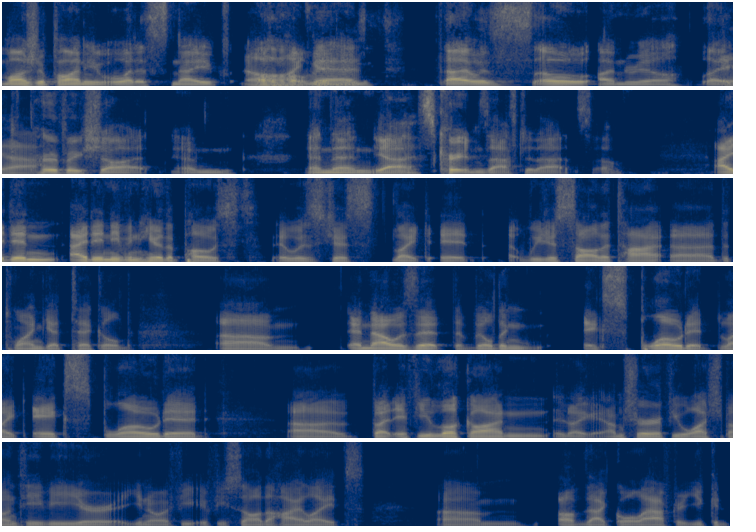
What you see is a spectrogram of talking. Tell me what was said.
yeah. Mangiapane, what a snipe oh, oh man that was so unreal. Like yeah. perfect shot. And and then yeah it's curtains after that so. I didn't i didn't even hear the post. It was just like it we just saw the time uh the twine get tickled. Um and that was it. The building exploded like exploded. Uh, but if you look on, like I'm sure if you watched it on TV or you know if you if you saw the highlights um, of that goal after, you could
